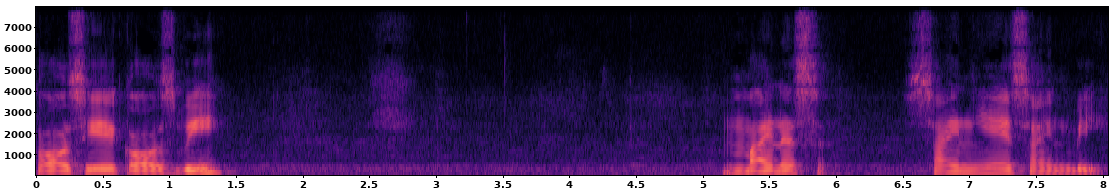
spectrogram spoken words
cos A cos B minus sin A sin B.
